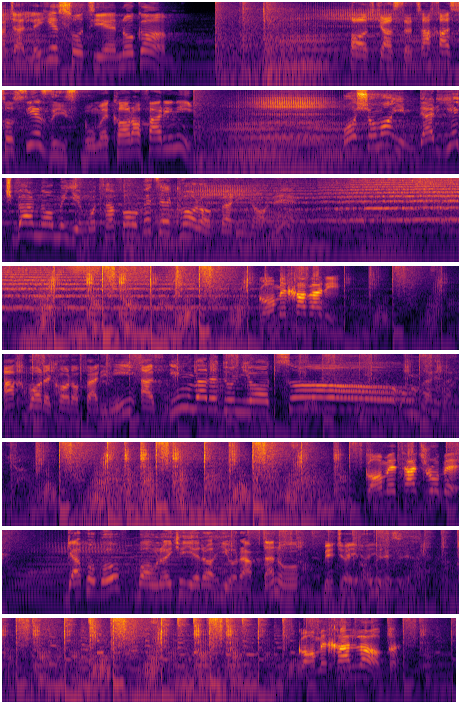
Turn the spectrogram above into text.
مجله صوتی نوگام. پادکست تخصصی زیست بوم کارآفرینی. با شماییم در یک برنامه متفاوت کارآفرینانه. گام خبری. اخبار کارآفرینی از این ور دنیا تا اون ور دنیا. گام تجربه. گپ و گفت با اونایی که یه راهی و رفتن و به جای خوبی رسیدن. گام خلاق.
